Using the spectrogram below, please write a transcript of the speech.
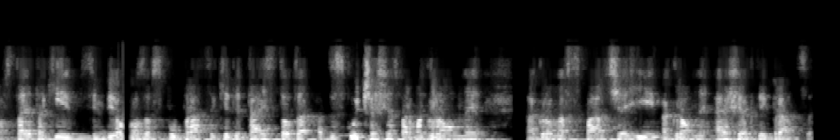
powstaje taki symbioza współpracy, kiedy ta istota odzyskuje część informacji, ogromny ogromne wsparcie i ogromny efekt tej pracy.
